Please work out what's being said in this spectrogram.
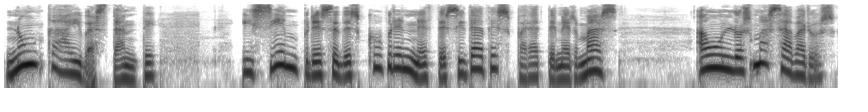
Nunca hay bastante, y siempre se descubren necesidades para tener más. Aun los más ávaros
